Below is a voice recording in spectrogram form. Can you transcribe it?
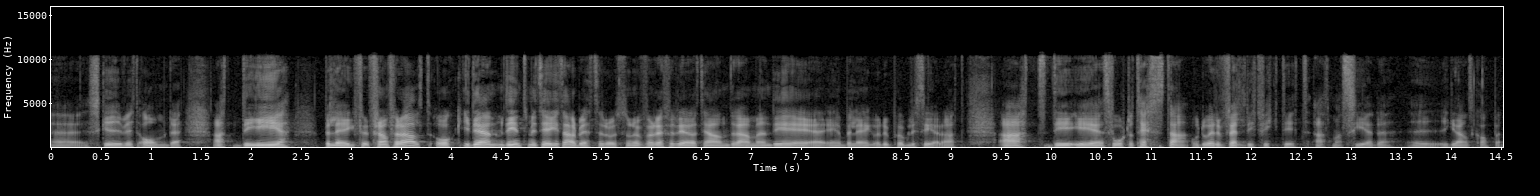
Eh, skrivit om det, att det är belägg för framförallt, och i den, det är inte mitt eget arbete då, så jag får referera till andra, men det är, är belägg och det är publicerat, att det är svårt att testa och då är det väldigt viktigt att man ser det i, i grannskapen.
